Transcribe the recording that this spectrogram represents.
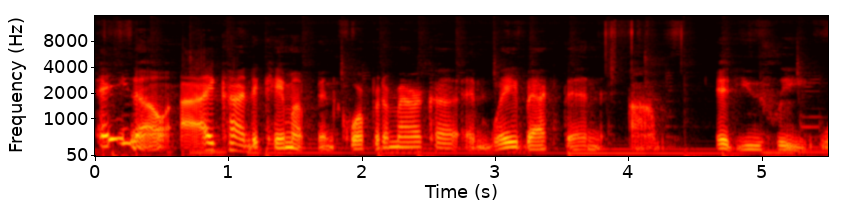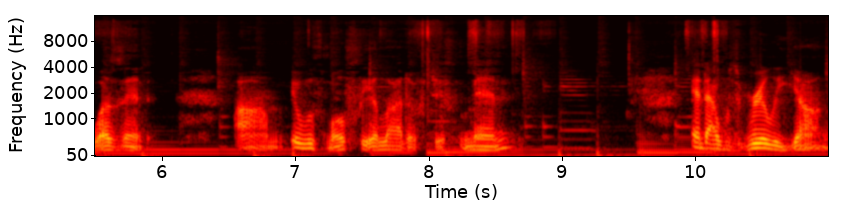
And, you know, I kind of came up in corporate America, and way back then, um, it usually wasn't, um, it was mostly a lot of just men. And I was really young.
